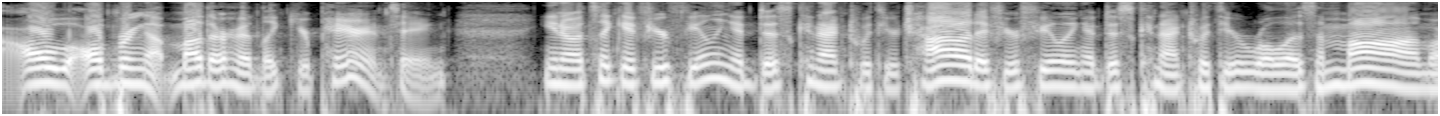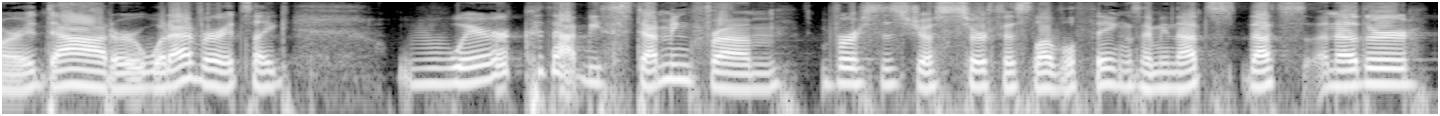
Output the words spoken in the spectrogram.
I'll I'll bring up motherhood like your parenting. You know, it's like if you're feeling a disconnect with your child, if you're feeling a disconnect with your role as a mom or a dad or whatever, it's like where could that be stemming from versus just surface level things? I mean, that's that's another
